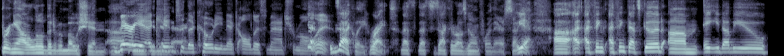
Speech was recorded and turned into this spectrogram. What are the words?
bring out a little bit of emotion uh, very you get in akin to the cody nick aldis match from all Yeah, in. exactly right. That's that's exactly what i was going for there. So yeah uh i, I think i think that's good. Um aew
